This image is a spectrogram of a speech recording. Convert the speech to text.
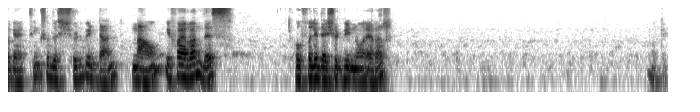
Okay, I think so this should be done. Now, if I run this, hopefully there should be no error. Okay,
